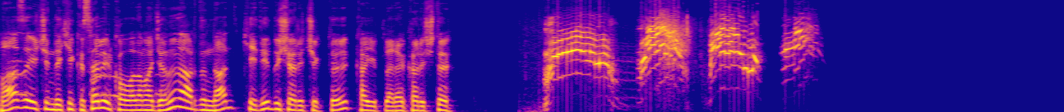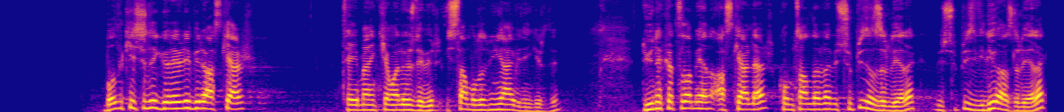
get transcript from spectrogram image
Mağaza içindeki kısa bir kovalamacanın ardından kedi dışarı çıktı, kayıplara karıştı. Balıkesir'de görevli bir asker Teğmen Kemal Özdemir İstanbul'da dünya evine girdi. Düğüne katılamayan askerler komutanlarına bir sürpriz hazırlayarak, bir sürpriz video hazırlayarak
